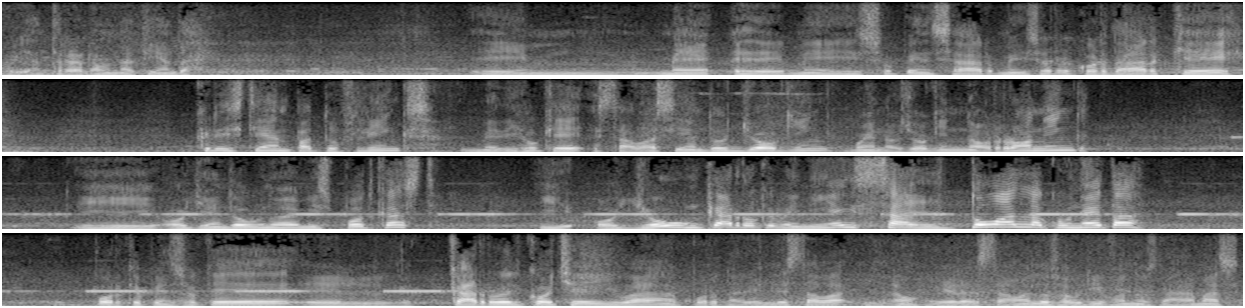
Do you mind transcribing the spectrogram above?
Voy a entrar a una tienda. eh, me, eh, me hizo pensar, me hizo recordar que Christian Patuflinks me dijo que estaba haciendo jogging, bueno, jogging no, running, y oyendo uno de mis podcasts, y oyó un carro que venía y saltó a la cuneta porque pensó que el carro del coche iba por donde él estaba, y no, era, estaban los audífonos nada más.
